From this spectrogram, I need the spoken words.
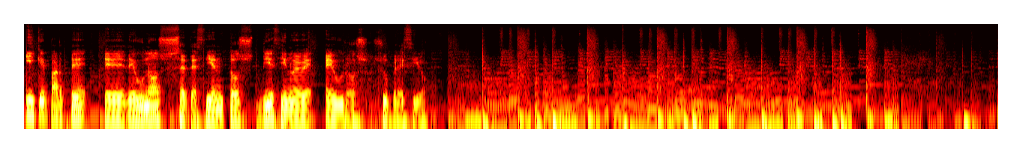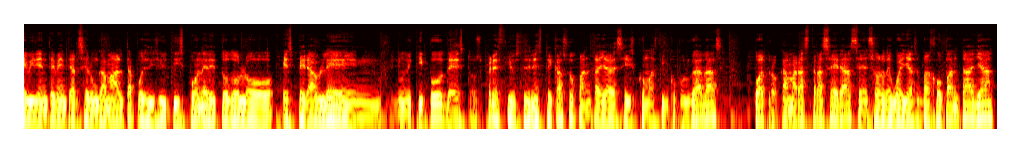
y que parte eh, de unos 719 euros su precio. Evidentemente al ser un gama alta pues dispone de todo lo esperable en, un equipo de estos precios. En este caso pantalla de 6,5 pulgadas, cuatro cámaras traseras, sensor de huellas bajo pantalla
